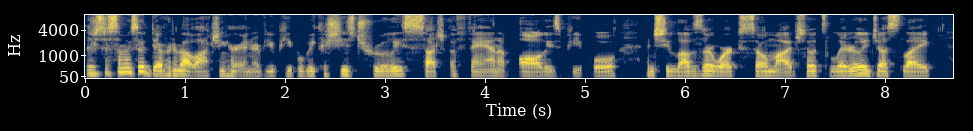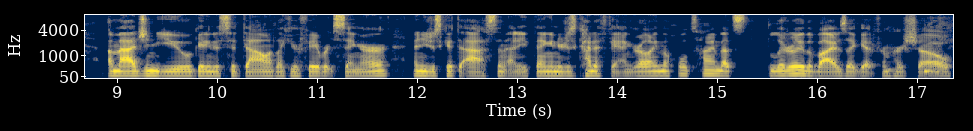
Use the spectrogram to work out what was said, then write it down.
there's just something so different about watching her interview people because she's truly such a fan of all these people and she loves their work so much. So it's literally just like imagine you getting to sit down with like your favorite singer and you just get to ask them anything and you're just kind of fangirling the whole time. That's literally the vibes I get from her show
